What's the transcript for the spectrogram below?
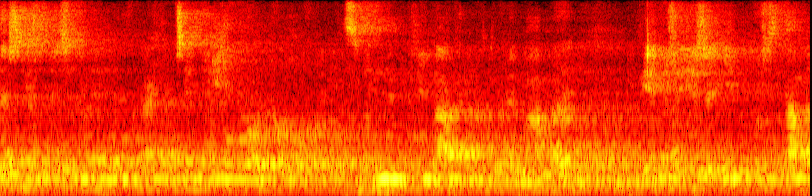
też jesteśmy ograniczeni pogodą, słynnym klimatem, który mamy. I wiemy, że jeżeli nie wykorzystamy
